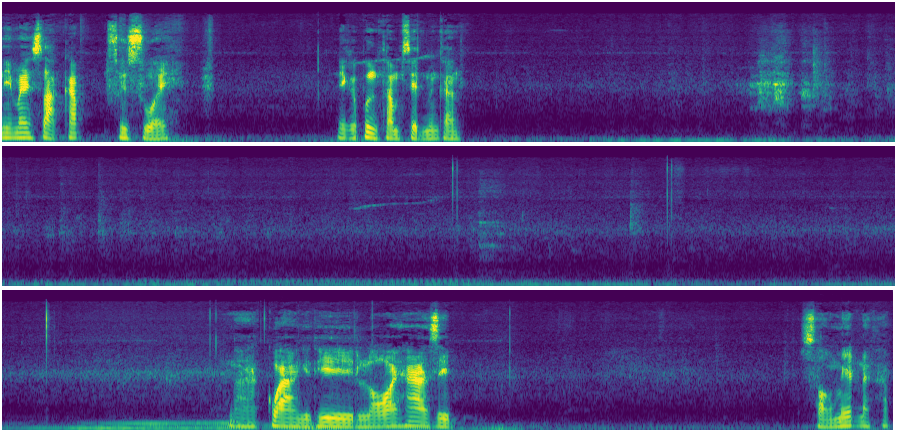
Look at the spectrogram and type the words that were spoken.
นี่ไม้สักครับ สวย ๆ นี่ก็เพิ่งทำเสร็จเหมือนกัน กว้างอยู่ที่ร้อยห้าสิบสองเมตรนะครับ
